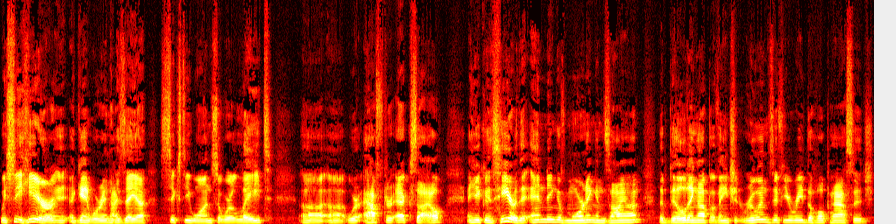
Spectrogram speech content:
We see here, again, we're in Isaiah 61, so we're late. Uh, uh, we're after exile. And you can hear the ending of mourning in Zion, the building up of ancient ruins if you read the whole passage.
